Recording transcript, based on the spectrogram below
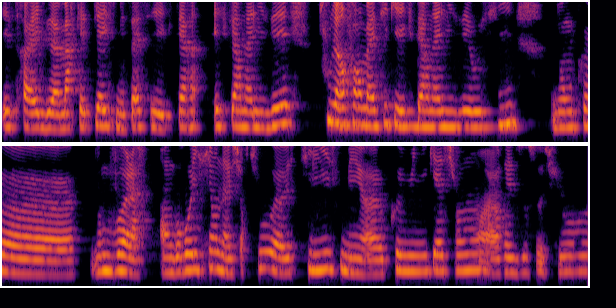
et travailler de la marketplace, mais ça, c'est externalisé. Tout l'informatique est externalisé aussi. Donc, euh, donc voilà. En gros, ici, on a surtout euh, stylisme et communication, réseaux sociaux,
